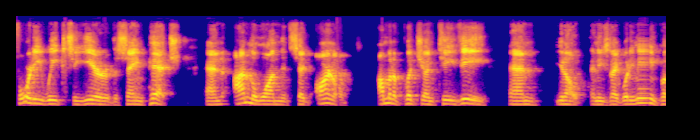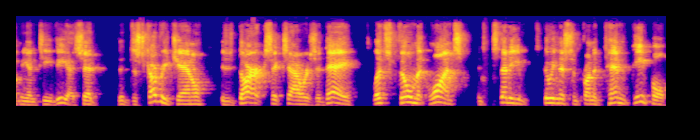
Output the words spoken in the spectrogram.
40 weeks a year, the same pitch. And I'm the one that said, Arnold, I'm going to put you on TV. And, you know, and he's like, what do you mean put me on TV? I said, the Discovery Channel is dark six hours a day. Let's film it once. Instead of doing this in front of 10 people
